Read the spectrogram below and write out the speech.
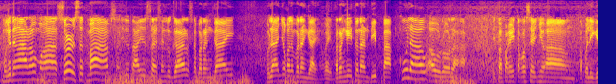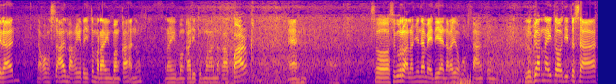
Magandang araw mga sirs at ma'ams. Nandito tayo sa isang lugar sa barangay. Hulaan nyo kung anong barangay. Okay, barangay ito ng Dipak, Culaw, Aurora. Ipapakita ko sa inyo ang kapaligiran na kung saan makikita dito maraming bangka. Ano? Maraming bangka dito mga naka-park. Ayan. So siguro alam nyo na may idea na kayo kung saan itong lugar na ito dito sa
